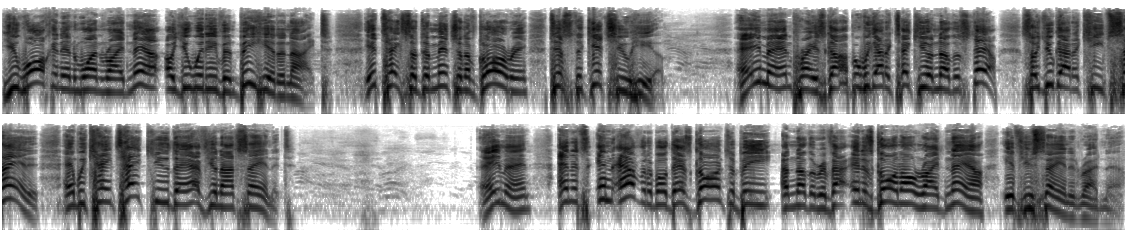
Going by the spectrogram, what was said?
You walking in one right now, or you would even be here tonight. It takes a dimension of glory just to get you here. Amen. Praise God. But we got to take you another step. So you got to keep saying it. And we can't take you there if you're not saying it. Amen. And it's inevitable there's going to be another revival. And it's going on right now if you're saying it right now.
